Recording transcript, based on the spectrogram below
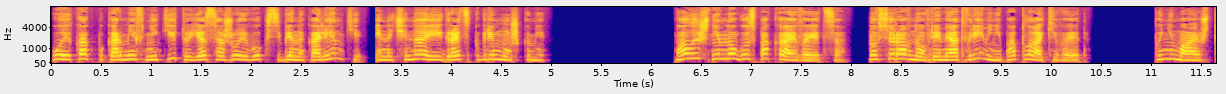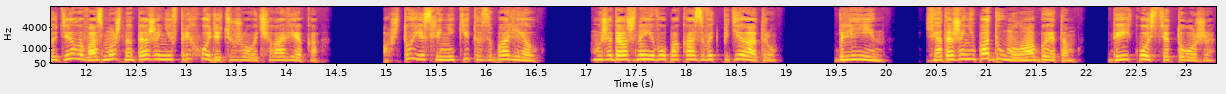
Кое-как покормив Никиту, я сажу его к себе на коленки и начинаю играть с погремушками. Малыш немного успокаивается, но все равно время от времени поплакивает. Понимаю, что дело, возможно, даже не в приходе чужого человека. А что, если Никита заболел? Мы же должны его показывать педиатру. Блин, я даже не подумала об этом. Да и Костя тоже.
